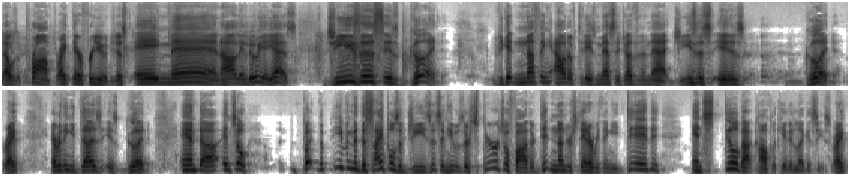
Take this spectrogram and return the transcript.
that was a prompt right there for you to just amen. Hallelujah. Yes. Jesus is good. If you get nothing out of today's message other than that, Jesus is good, right? Everything he does is good. And, uh, and so, but the, even the disciples of Jesus, and he was their spiritual father, didn't understand everything he did and still got complicated legacies, right?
